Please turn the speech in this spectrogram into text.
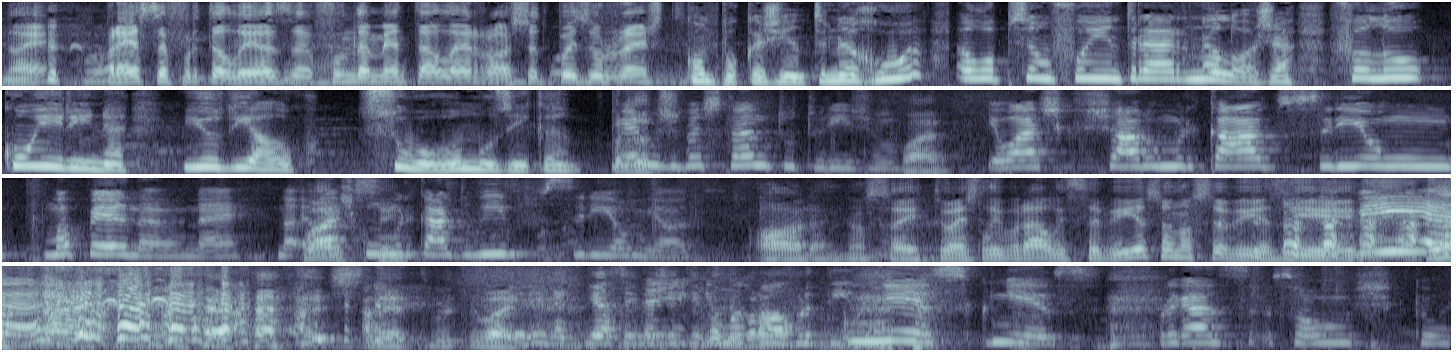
não é? Para essa fortaleza, fundamental é a rocha. Depois o resto. Com pouca gente na rua, a opção foi entrar na loja. Falou com Irina e o diálogo soou a música. Queremos bastante o turismo. Claro. Eu acho que fechar o mercado seria um- uma pena, né? Eu Claro acho que que um sim. mercado livre seria o melhor. Ora, não sei, tu és liberal e sabias ou não sabias? E... Excelente, muito bem. Conhece a iniciativa liberal? Conheço, conheço. Por acaso são os que eu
